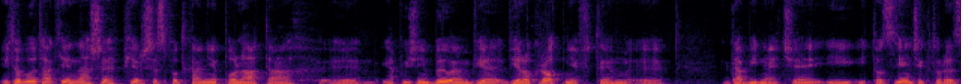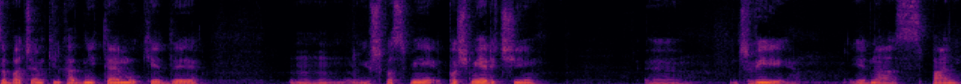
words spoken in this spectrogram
I to było takie nasze pierwsze spotkanie po latach. Y, ja później byłem wielokrotnie w tym y, gabinecie i, i to zdjęcie, które zobaczyłem kilka dni temu, kiedy mm, już po, po śmierci y, drzwi jedna z pań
